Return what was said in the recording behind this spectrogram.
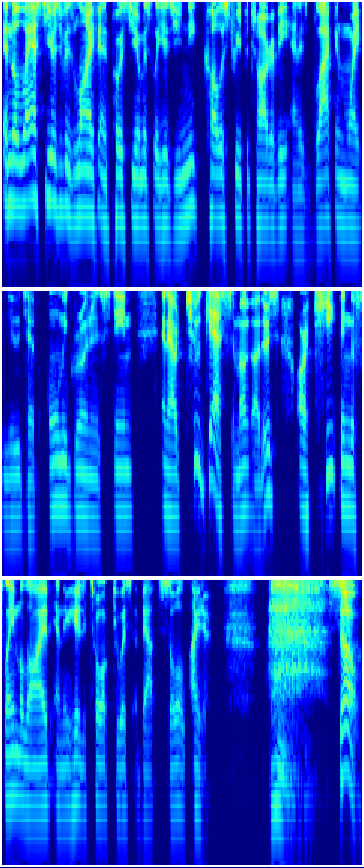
In the last years of his life and posthumously, his unique color street photography and his black and white nudes have only grown in esteem. And our two guests, among others, are keeping the flame alive, and they're here to talk to us about Saul Leiter. so,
